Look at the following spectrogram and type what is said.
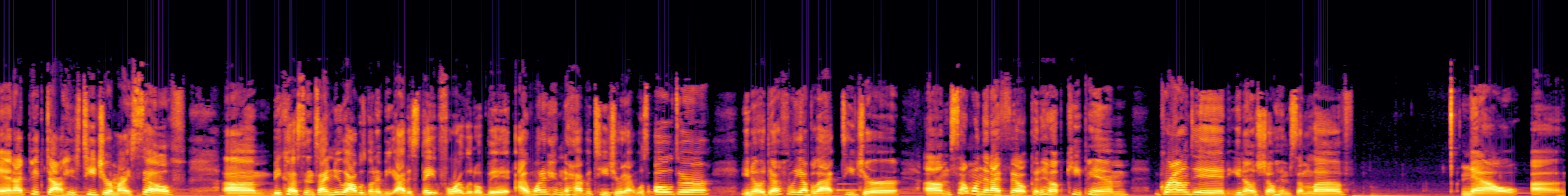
and I picked out his teacher myself. Um, because since I knew I was going to be out of state for a little bit, I wanted him to have a teacher that was older, you know, definitely a black teacher, um, someone that I felt could help keep him grounded, you know, show him some love. Now, uh,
